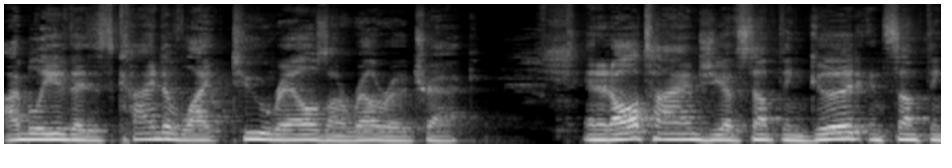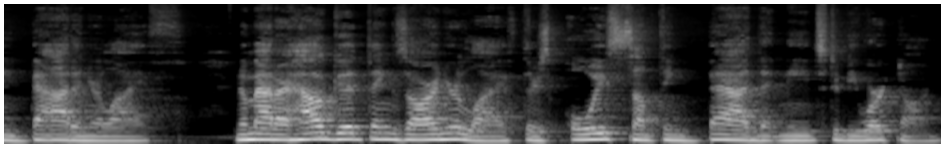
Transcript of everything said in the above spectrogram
I believe that it's kind of like two rails on a railroad track. And at all times, you have something good and something bad in your life. No matter how good things are in your life, there's always something bad that needs to be worked on.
